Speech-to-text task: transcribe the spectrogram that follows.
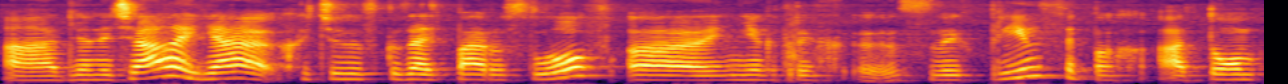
А для начала я хочу сказать пару слов о некоторых э, своих принципах, о том,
